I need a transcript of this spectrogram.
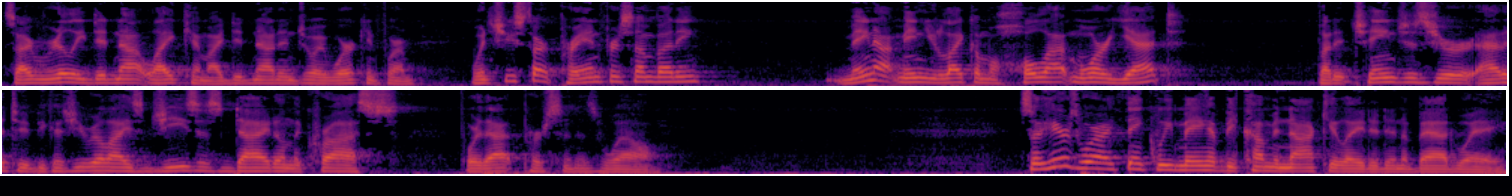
So I really did not like him. I did not enjoy working for him. Once you start praying for somebody, may not mean you like them a whole lot more yet, but it changes your attitude because you realize Jesus died on the cross for that person as well. So here's where I think we may have become inoculated in a bad way.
